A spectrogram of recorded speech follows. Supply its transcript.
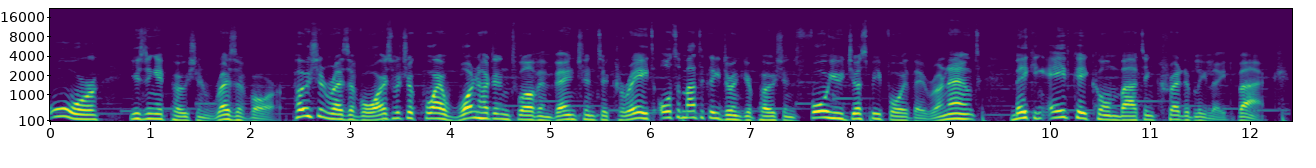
or using a potion reservoir. Potion reservoirs which require require 112 invention to create automatically drink your potions for you just before they run out, making AFK combat incredibly laid back.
